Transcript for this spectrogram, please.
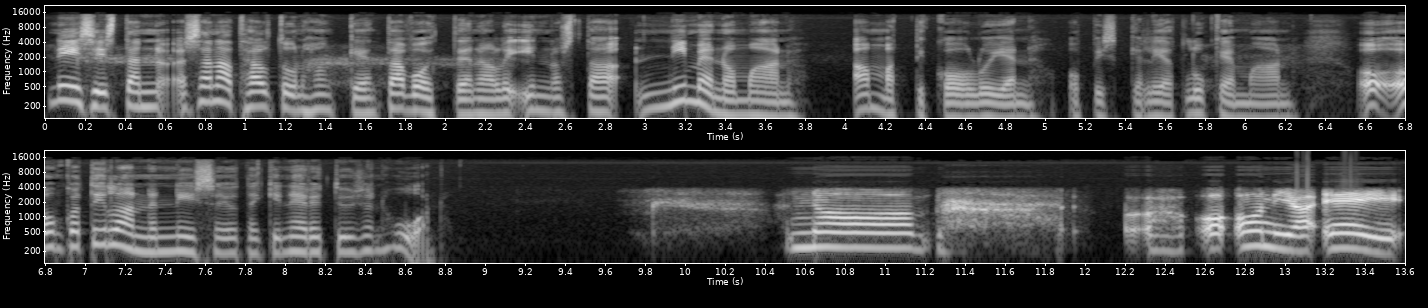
Niin siis tämän Sanat haltuun hankkeen tavoitteena oli innostaa nimenomaan ammattikoulujen opiskelijat lukemaan. O- onko tilanne niissä jotenkin erityisen huono? No on ja ei.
